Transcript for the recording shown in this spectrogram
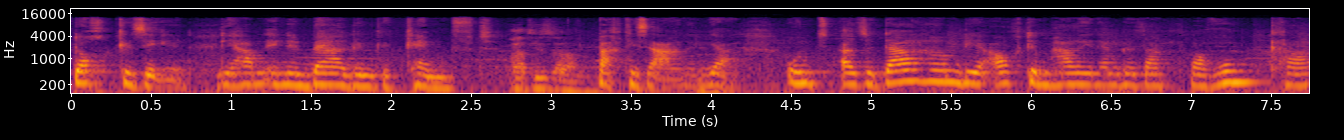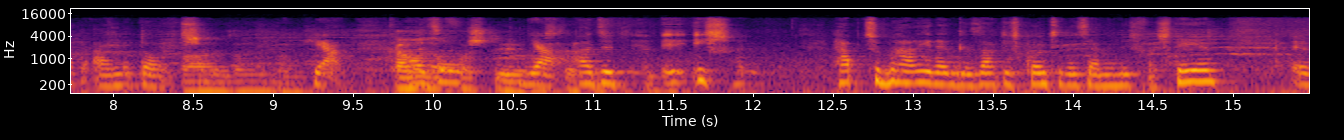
doch gesehen. Die haben in den Bergen gekämpft. Partisanen. Partisanen, ja. Und also da haben die auch dem Harry dann gesagt, warum gerade eine Deutsche? Gerade deine Deutsche. Ja, Kann man also, auch verstehen, Ja, also ich habe zum Harry dann gesagt, ich konnte das ja noch nicht verstehen. Äh,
